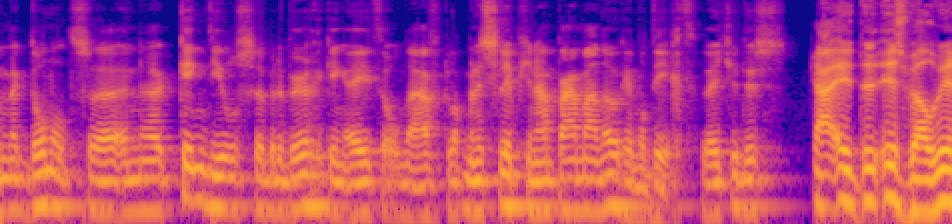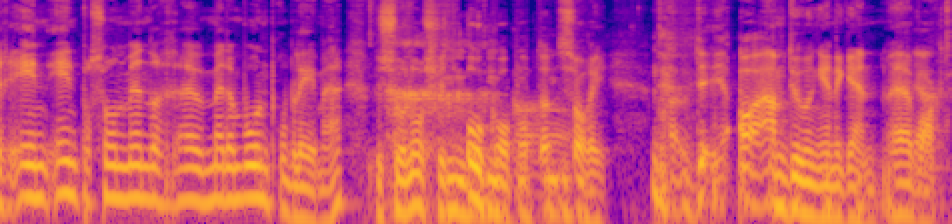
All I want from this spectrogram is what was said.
McDonald's en King Deals bij de Burger King eten om de havenklap. Maar dan slip je na een paar maanden ook helemaal dicht. Weet je, dus... Ja, het is wel weer één, één persoon minder eh, met een woonprobleem, hè? Dus zo los je het ook op. op dat, sorry. De- oh, I'm doing it again. Eh, Ja. Wacht.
